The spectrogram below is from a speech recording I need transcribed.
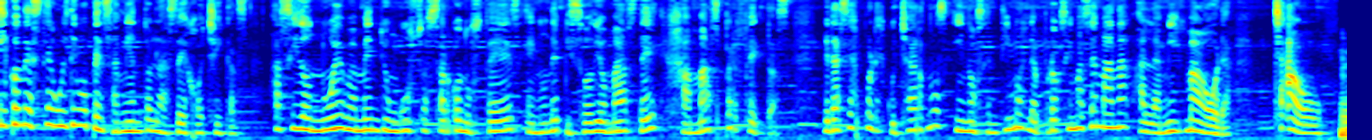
Y con este último pensamiento las dejo, chicas. Ha sido nuevamente un gusto estar con ustedes en un episodio más de Jamás Perfectas. Gracias por escucharnos y nos sentimos la próxima semana a la misma hora. ¡Chao!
